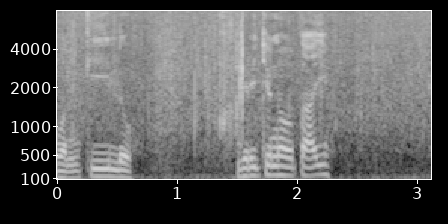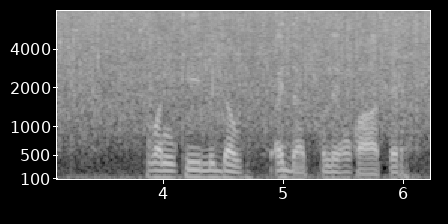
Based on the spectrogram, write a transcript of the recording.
1 kilo. Diretso na ho tayo. 1 kilo daw. Ay, dapat pala yung cutter.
